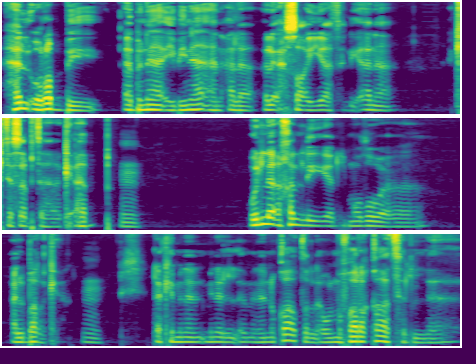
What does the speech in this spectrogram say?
هل أربي أبنائي بناء على الإحصائيات اللي أنا اكتسبتها كأب؟ مم. ولا أخلي الموضوع آه، البركه. لكن من من من النقاط ال- أو المفارقات ال-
